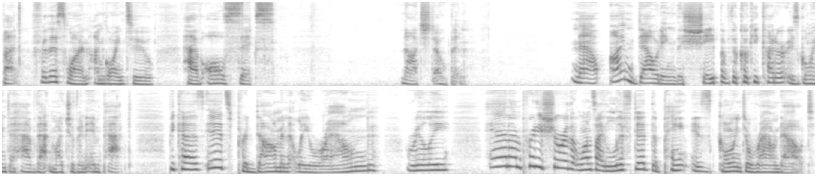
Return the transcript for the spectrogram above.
But for this one, I'm going to have all six notched open. Now, I'm doubting the shape of the cookie cutter is going to have that much of an impact because it's predominantly round, really. And I'm pretty sure that once I lift it, the paint is going to round out.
